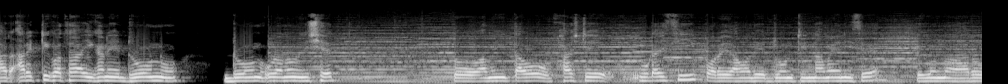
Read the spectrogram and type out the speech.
আর আরেকটি কথা, এখানে ড্রোন ড্রোন উড়ানো নিষেধ। তো আমি তাও ফার্স্টে উড়াইছি পরে আমাদের ড্রোনটি নামিয়ে নিছে। জন্য আরও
